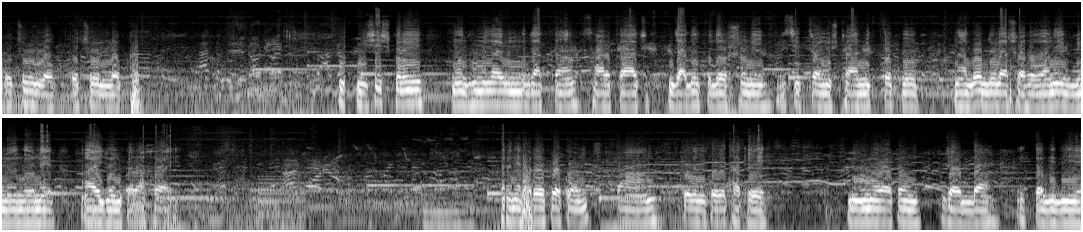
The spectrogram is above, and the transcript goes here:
প্রচুর লোক প্রচুর লোক। বিশেষ করে মধুমেলায় যাত্রা সার্কাস জাদু প্রদর্শনী, বিচিত্র অনুষ্ঠান, নৃত্যকূপ নাগরদোলা সহ অনেক বিনোদনের আয়োজন করা হয়। এখানে হরেক রকম পান তৈরি করে থাকে। বিভিন্ন রকম জর্দা ইত্যাদি দিয়ে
